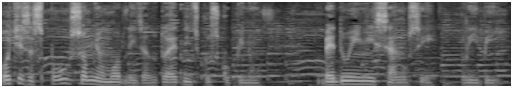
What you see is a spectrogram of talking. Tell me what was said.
Poďte sa spolu so mňou modliť za túto etnickú skupinu Beduíni Sanusi v Líbii.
